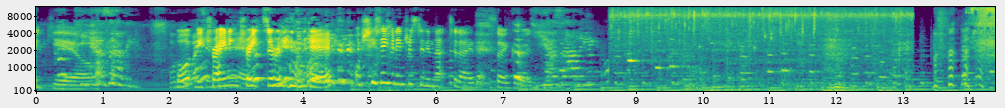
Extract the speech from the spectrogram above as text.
Good girl. Oh, me training treats are in there. Oh, she's even interested in that today. That's so good.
